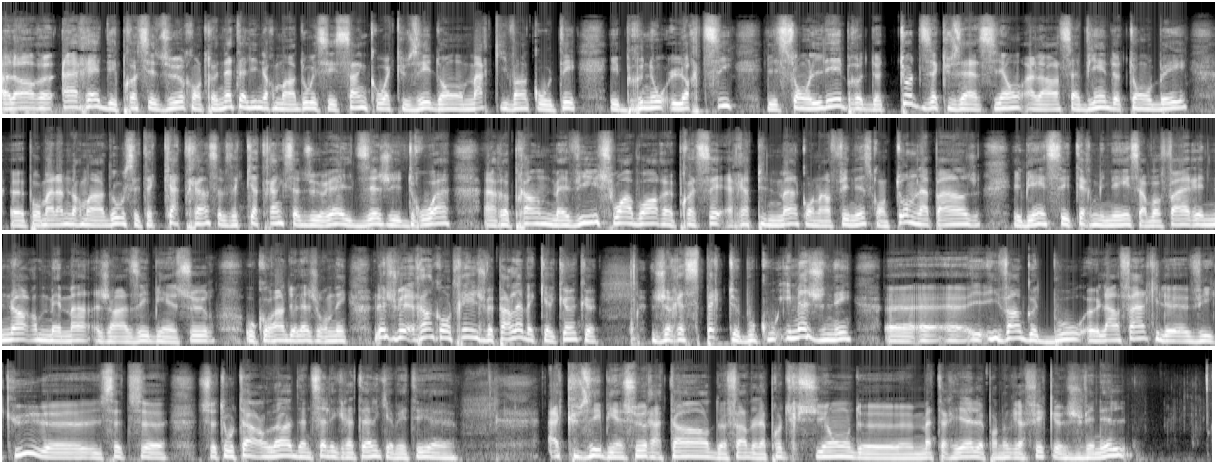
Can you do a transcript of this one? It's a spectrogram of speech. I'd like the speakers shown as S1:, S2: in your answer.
S1: Alors, euh, arrêt des procédures contre Nathalie Normando et ses cinq co-accusés, dont Marc-Yvan Côté et Bruno Lortie. Ils sont libres de toutes accusations. Alors, ça vient de tomber. Euh, pour Madame Normando, c'était quatre ans. Ça faisait quatre ans que ça durait. Elle disait, j'ai droit à reprendre ma vie, soit avoir un procès rapidement, qu'on en finisse, qu'on tourne la page. Eh bien, c'est terminé. Ça va faire énormément jaser, bien sûr, au courant de la journée. Là, je vais rencontrer, je vais parler avec quelqu'un que je respecte beaucoup. Imaginez euh, euh, euh, Yvan Godbout, l'enfer qu'il a vécu, cette, ce- cet auteur-là, d'Ansel et Gretel, qui avait été accusé, bien sûr, à tort de faire de la production de matériel pornographique juvénile.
